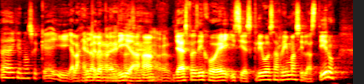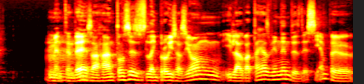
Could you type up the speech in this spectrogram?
hey, que no sé qué, y a la gente le prendía, ajá. Ya después dijo, hey, ¿y si escribo esas rimas y las tiro? ¿Me mm. entendés? Ajá, entonces la improvisación y las batallas vienen desde siempre.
